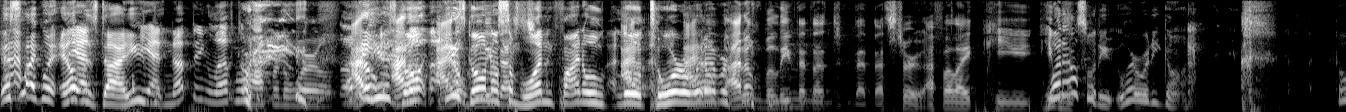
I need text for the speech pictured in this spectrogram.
it's like when Elvis He had- died. He, He had nothing left to offer the world. I think he was going. He was going on some one true. final little don't- tour or I don't- whatever. I don't believe that, that that that's true. I feel like he. he what was a- else would he? Where would he gone? what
